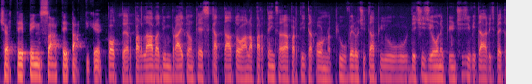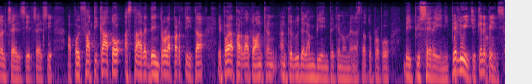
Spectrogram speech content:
certe pensate tattiche. Potter parlava di un Brighton che è scattato alla partenza della partita con più velocità, più decisione, più incisività rispetto al Chelsea. Il Chelsea ha poi faticato a stare dentro la partita e poi ha parlato anche, anche lui dell'ambiente che non era stato proprio dei più sereni. Pierluigi, che ne pensi?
